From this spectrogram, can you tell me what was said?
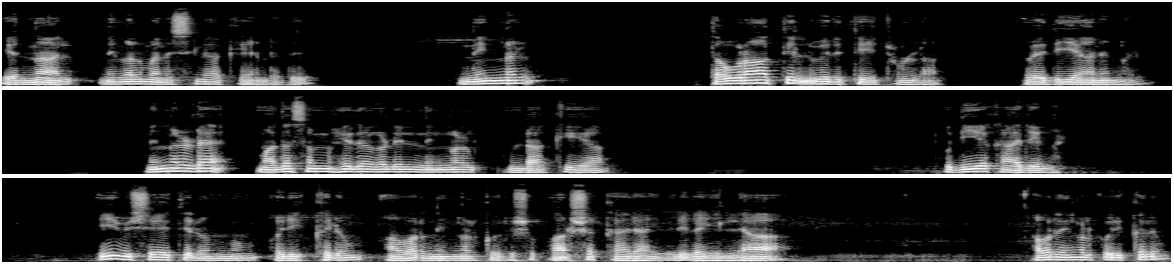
എന്നാൽ നിങ്ങൾ മനസ്സിലാക്കേണ്ടത് നിങ്ങൾ തൗറാത്തിൽ വരുത്തിയിട്ടുള്ള വ്യതിയാനങ്ങൾ നിങ്ങളുടെ മതസംഹിതകളിൽ നിങ്ങൾ ഉണ്ടാക്കിയ പുതിയ കാര്യങ്ങൾ ഈ വിഷയത്തിലൊന്നും ഒരിക്കലും അവർ നിങ്ങൾക്കൊരു ശുപാർശക്കാരായി വരികയില്ല. അവർ നിങ്ങൾക്കൊരിക്കലും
